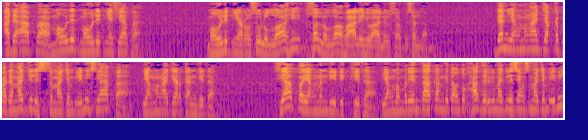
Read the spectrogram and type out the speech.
Ada apa? Maulid-maulidnya siapa? Maulidnya Rasulullah Sallallahu alaihi wa sallam dan yang mengajak kepada majelis semacam ini siapa yang mengajarkan kita? Siapa yang mendidik kita? Yang memerintahkan kita untuk hadir di majelis yang semacam ini?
